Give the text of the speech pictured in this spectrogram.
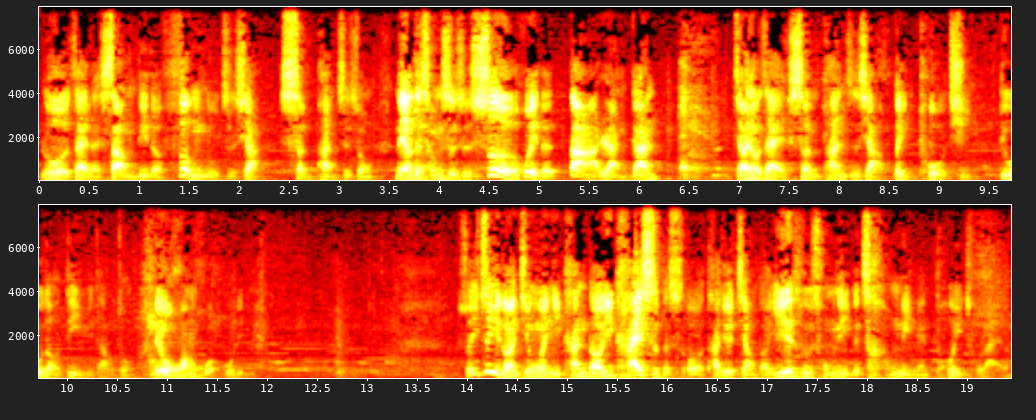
落在了上帝的愤怒之下、审判之中。那样的城市是社会的大染缸，将要在审判之下被唾弃，丢到地狱当中，硫磺火湖里面。所以这一段经文，你看到一开始的时候，他就讲到耶稣从那个城里面退出来了。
